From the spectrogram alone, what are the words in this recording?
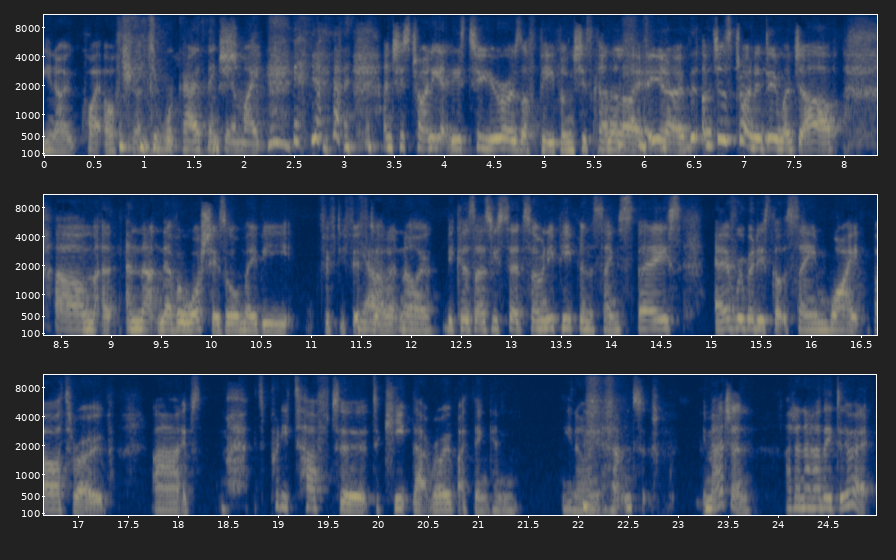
you know, quite often. you were kind of thinking it might. yeah. And she's trying to get these two euros off people, and she's kind of like, you know, I'm just trying to do my job. Um, and that never washes, or maybe 50 50, yeah. I don't know. Because as you said, so many people in the same space, everybody's got the same white bathrobe. Uh, it's, it's pretty tough to, to keep that robe, I think. And, you know, it happens. Imagine I don't know how they do it.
